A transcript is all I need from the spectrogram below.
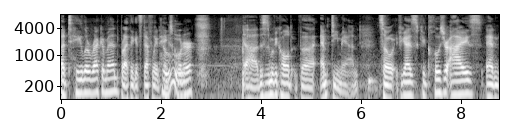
a Taylor recommend, but I think it's definitely in Hank's Ooh. corner. Uh, this is a movie called The Empty Man. So if you guys could close your eyes and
